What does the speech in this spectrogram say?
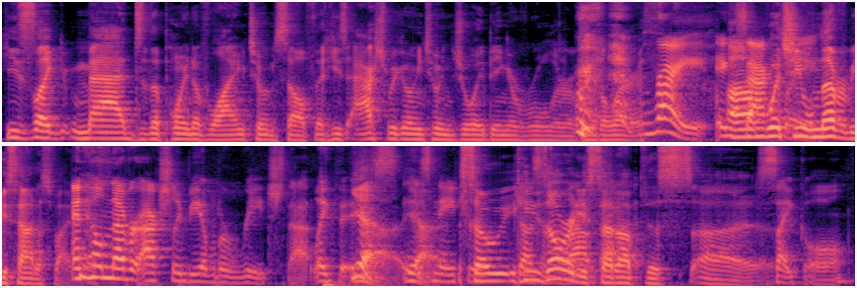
he's like mad to the point of lying to himself that he's actually going to enjoy being a ruler of Middle Earth. right, exactly. Um, which he will never be satisfied and with. he'll never actually be able to reach that. Like the, yeah, his, yeah. his nature. So he's already set up this, uh, cycle.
